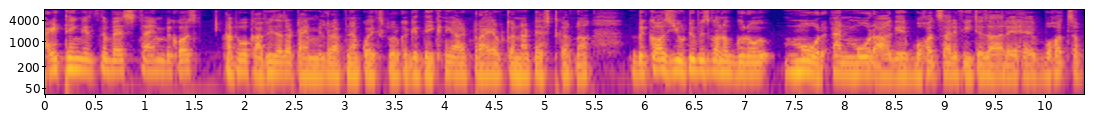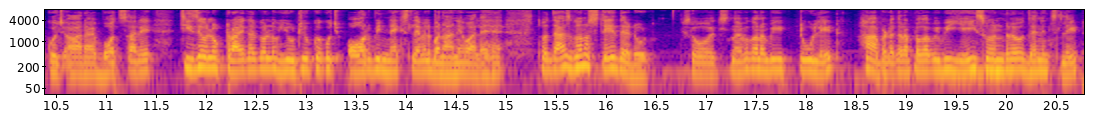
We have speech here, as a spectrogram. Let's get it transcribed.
I think it's the best time because आपको काफ़ी ज़्यादा टाइम मिल रहा है अपने आपको एक्सप्लोर करके, देखने का ट्राई आउट करना टेस्ट करना। Because YouTube is gonna grow more and more आगे। बहुत सारे फीचर्स आ रहे हैं, बहुत सब कुछ आ रहा है, बहुत सारे चीज़ें वो लोग ट्राई करके, वो लोग यूट्यूब को कुछ और भी नेक्स्ट लेवल बनाने वाले हैं। तो that's gonna stay there dude so it's never gonna be too late हाँ बट अगर आप लोग अभी भी यही सुन रहे हो देन इट्स लेट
